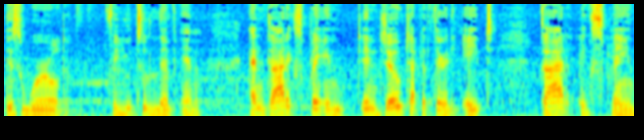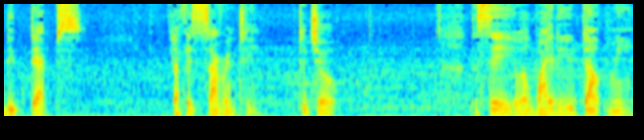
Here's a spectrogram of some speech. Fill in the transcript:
this world for you to live in. And God explained in, in Job chapter 38, God explained the depths of his sovereignty to Job. To say, well, why do you doubt me?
